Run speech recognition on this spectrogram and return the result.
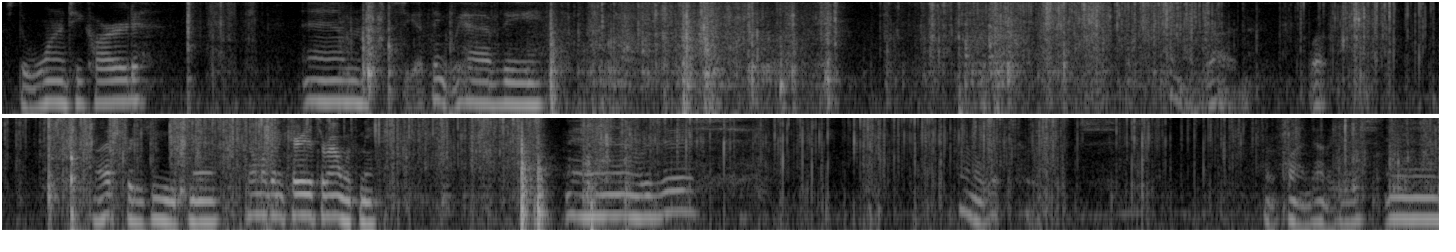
It's the warranty card. And see, I think we have the Well, Oh, that's pretty huge, man. How am I going to carry this around with me? And what is this? I don't know what the hell it is. I'll find out, I guess. And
